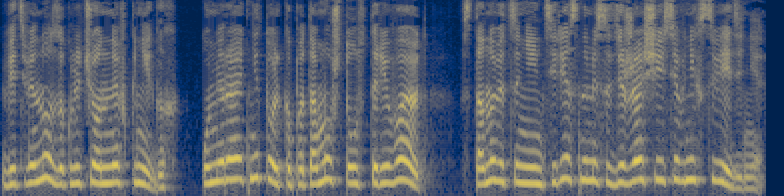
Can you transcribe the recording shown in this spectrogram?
Ведь вино, заключенное в книгах, умирает не только потому, что устаревают, становятся неинтересными содержащиеся в них сведения,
